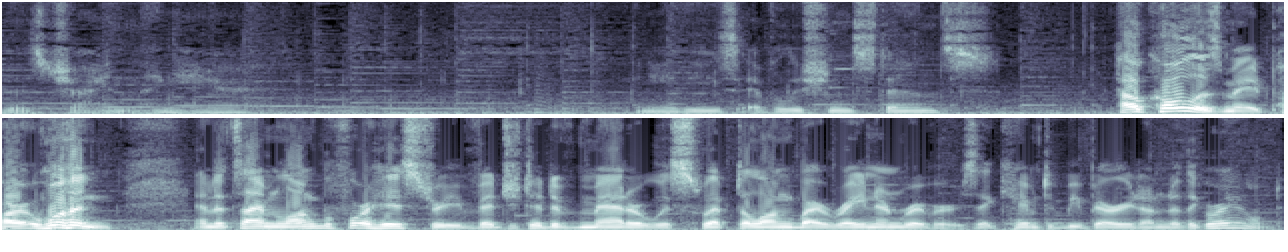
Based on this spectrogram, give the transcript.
This giant thing here. Any of these evolution stones? How Coal is Made, Part 1. In a time long before history, vegetative matter was swept along by rain and rivers. It came to be buried under the ground.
